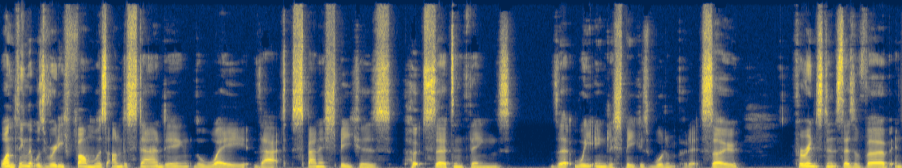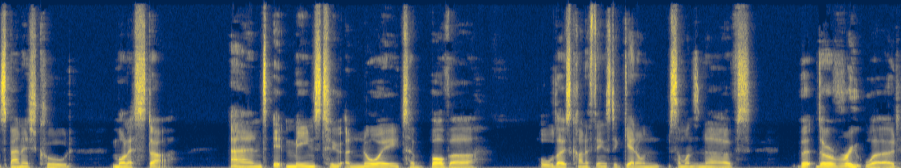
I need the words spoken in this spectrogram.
one thing that was really fun was understanding the way that Spanish speakers put certain things that we English speakers wouldn't put it. So, for instance, there's a verb in Spanish called molestar, and it means to annoy, to bother, all those kind of things to get on someone's nerves. But the root word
